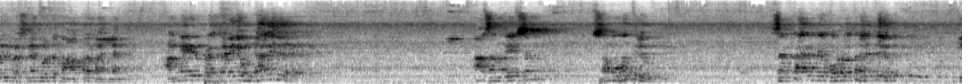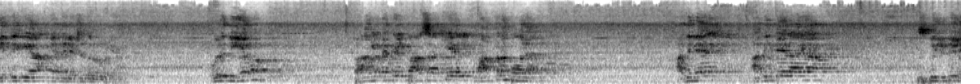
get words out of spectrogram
ഒരു പ്രശ്നം കൊണ്ട് മാത്രമല്ല ആ സന്ദേശം സമൂഹത്തിലും സർക്കാരിന്റെ ഓരോ തലത്തിലും എത്തിക്കുക എന്ന ലക്ഷ്യത്തോടുകൂടിയാണ്. ഒരു നിയമം പാർലമെന്റിൽ പാസാക്കിയാൽ മാത്രം പോരാ. അതിനെ അതിന്റെതായ സ്പിരിറ്റിൽ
